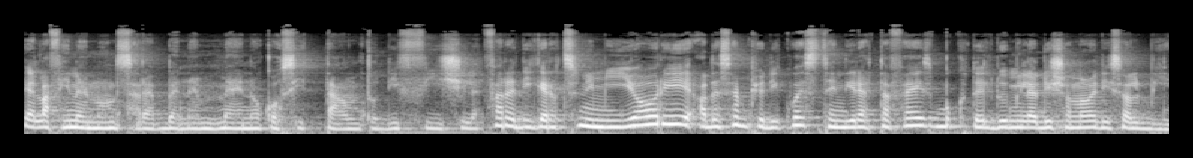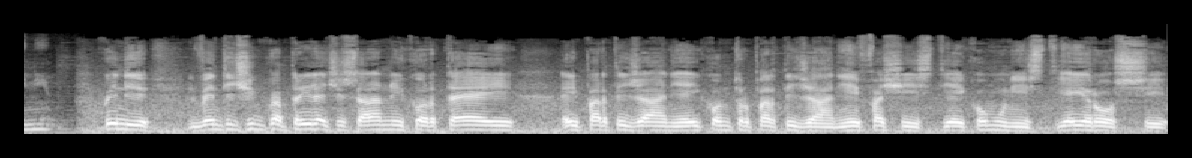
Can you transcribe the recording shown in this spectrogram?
e alla fine non sarebbe nemmeno così tanto difficile fare dichiarazioni migliori, ad esempio di questa in diretta Facebook del 2019 di Salvini. Quindi il 25 aprile ci saranno i cortei e i partigiani e i contropartigiani e i fascisti e i comunisti e i rossi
